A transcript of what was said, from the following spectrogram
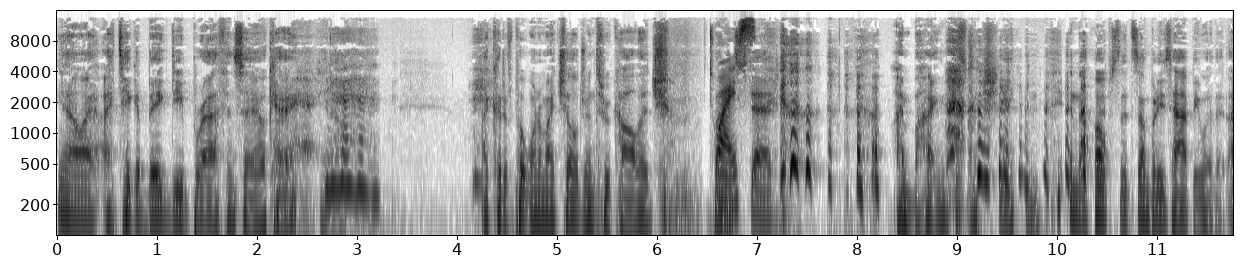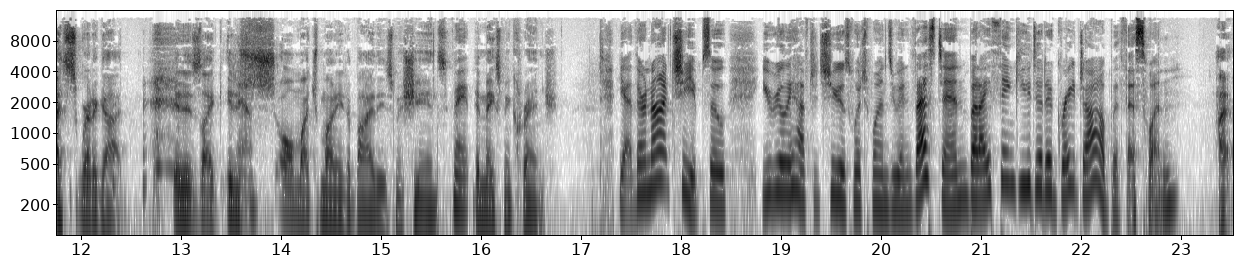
you know, I, I take a big deep breath and say, okay, you know, I could have put one of my children through college but Twice. Instead, I'm buying this machine in the hopes that somebody's happy with it. I swear to God, it is like it is Yeah. so much money to buy these machines. Right. It makes me cringe. Yeah, they're not cheap, so you really have to choose which ones you invest in, but I think you did a great job with this one. I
